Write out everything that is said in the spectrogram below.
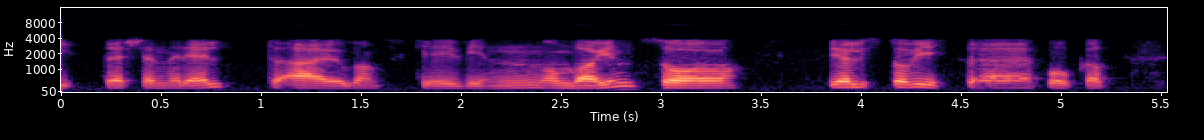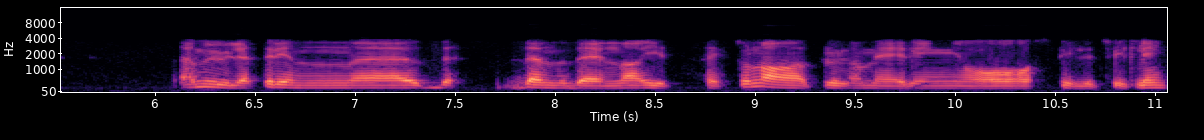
IT generelt er jo ganske i vinden om dagen, så vi har lyst til å vise folk at det er muligheter innen de, denne delen av IT-sektoren, programmering og spillutvikling.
